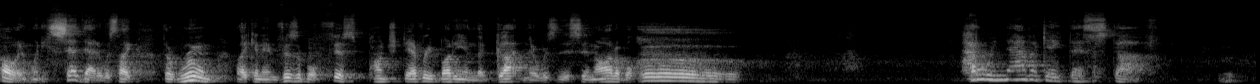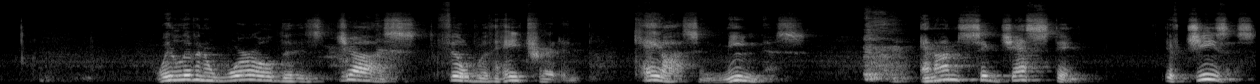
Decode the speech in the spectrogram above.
Oh, and when he said that, it was like the room, like an invisible fist punched everybody in the gut, and there was this inaudible, How do we navigate this stuff? We live in a world that is just filled with hatred and chaos and meanness. And I'm suggesting if Jesus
